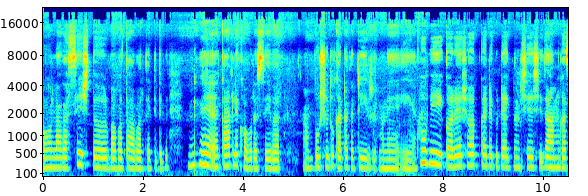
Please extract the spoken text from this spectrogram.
ও লাগাচ্ছিস? তোর বাবা তো আবার কেটে দেবে। কাটলে খবর আছে এবার। আব্বু শুধু কাটাকাটির মানে ইয়ে। খুবই করে, সব কাটে কুটে একদম শেষ। যে আম গাছ,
